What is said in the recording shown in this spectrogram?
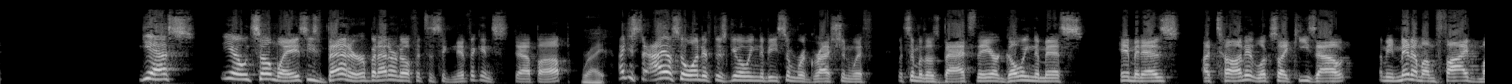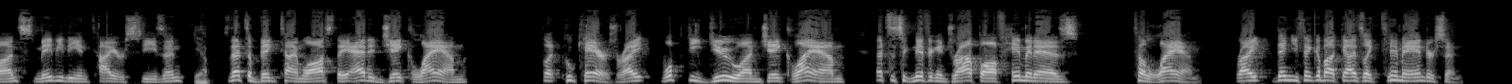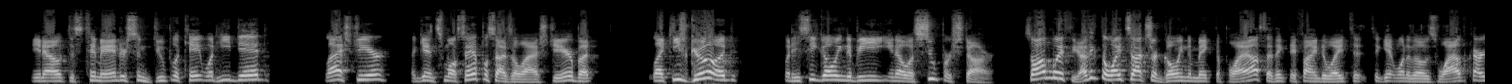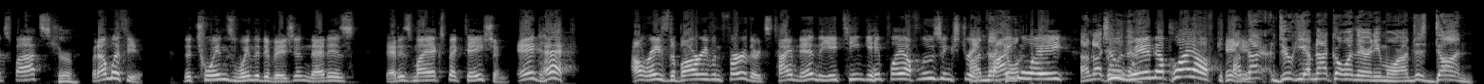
Yes. You know, in some ways he's better, but I don't know if it's a significant step up. Right. I just I also wonder if there's going to be some regression with with some of those bats. They are going to miss Jimenez a ton. It looks like he's out. I mean, minimum five months, maybe the entire season. Yep. So that's a big time loss. They added Jake Lamb, but who cares, right? Whoop de doo on Jake Lamb. That's a significant drop off. Jimenez to Lamb, right? Then you think about guys like Tim Anderson. You know, does Tim Anderson duplicate what he did last year? Again, small sample size of last year, but like he's good, but is he going to be, you know, a superstar? So I'm with you. I think the White Sox are going to make the playoffs. I think they find a way to, to get one of those wild card spots. Sure. But I'm with you. The Twins win the division. That is that is my expectation. And heck, I'll raise the bar even further. It's time to end the 18 game playoff losing streak. Find going, a way I'm not to win a playoff game. I'm not, Doogie. I'm not going there anymore. I'm just done.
